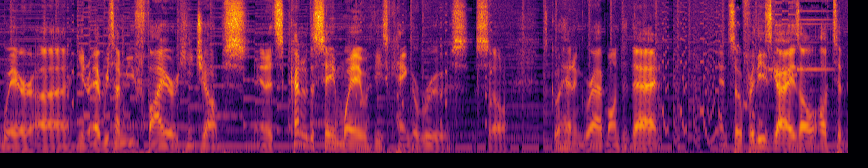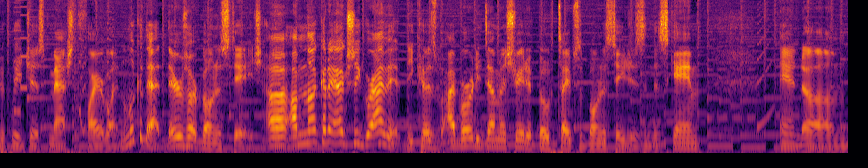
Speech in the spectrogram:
where uh, you know every time you fire, he jumps, and it's kind of the same way with these kangaroos. So let's go ahead and grab onto that. And so for these guys, I'll, I'll typically just mash the fire button. Look at that, there's our bonus stage. Uh, I'm not going to actually grab it because I've already demonstrated both types of bonus stages in this game, and um,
